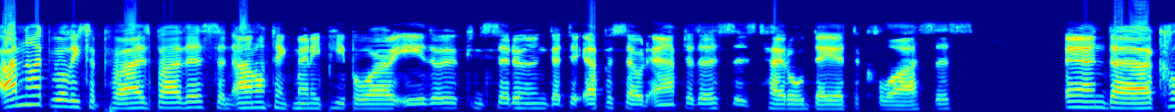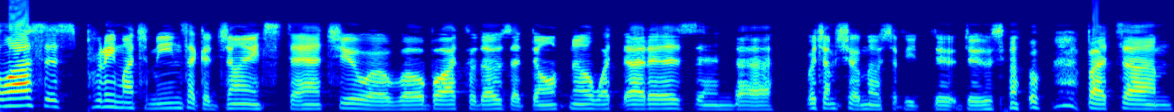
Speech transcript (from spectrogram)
I'm not really surprised by this, and I don't think many people are either, considering that the episode after this is titled Day at the Colossus. And uh, Colossus pretty much means like a giant statue or a robot for those that don't know what that is, and uh, which I'm sure most of you do. do so, but um,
